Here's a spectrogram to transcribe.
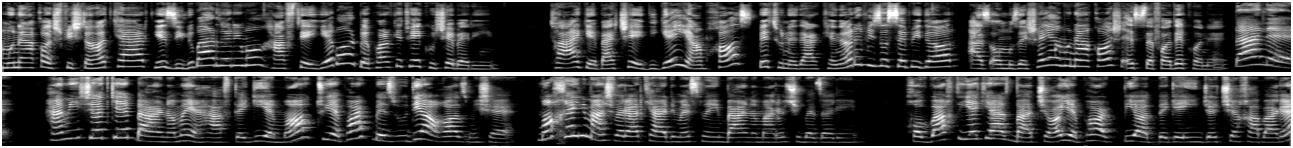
امو نقاش پیشنهاد کرد یه زیلو برداریم و هفته یه بار به پارک توی کوچه بریم. تا اگه بچه دیگه ای هم خواست بتونه در کنار ویزو سپیدار از آموزش های امو نقاش استفاده کنه. بله. همین شد که برنامه هفتگی ما توی پارک به زودی آغاز میشه. ما خیلی مشورت کردیم اسم این برنامه رو چی بذاریم. خب وقتی یکی از بچه های پارک بیاد بگه اینجا چه خبره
